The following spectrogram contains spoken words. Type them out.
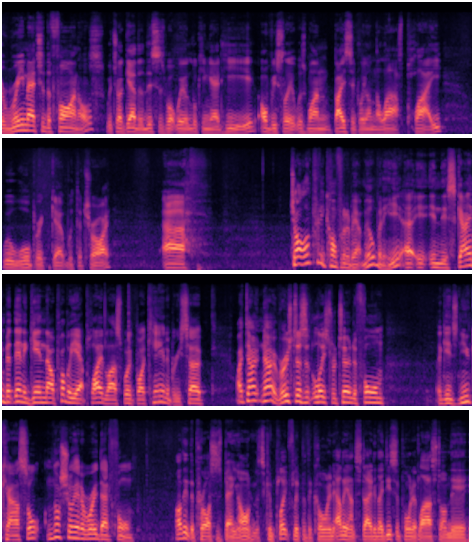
A rematch of the finals, which I gather this is what we're looking at here. Obviously, it was won basically on the last play. Will Warbrick uh, with the try. Uh, Joel, I'm pretty confident about Melbourne here uh, i- in this game, but then again, they were probably outplayed last week by Canterbury. So I don't know. Roosters at least returned to form against Newcastle. I'm not sure how to read that form. I think the price is bang on. It's a complete flip of the coin. Allianz Stadium, they disappointed last time there,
